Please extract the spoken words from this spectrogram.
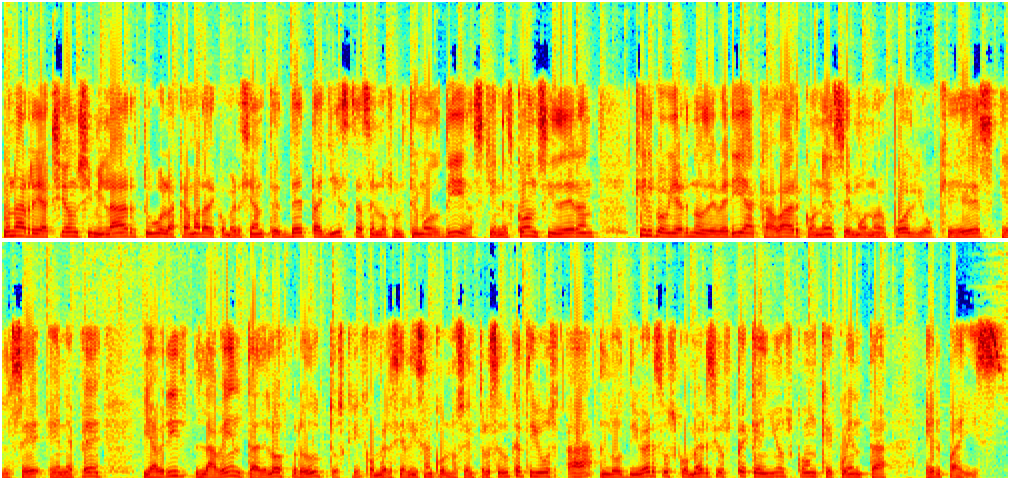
Una reacción similar tuvo la Cámara de Comerciantes Detallistas en los últimos días, quienes consideran que el gobierno debería acabar con ese monopolio que es el CNP y abrir la venta de los productos que comercializan con los centros educativos a los diversos comercios pequeños con que cuenta el país.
